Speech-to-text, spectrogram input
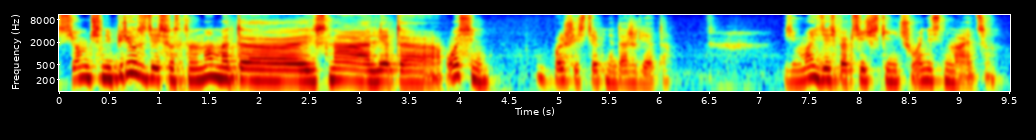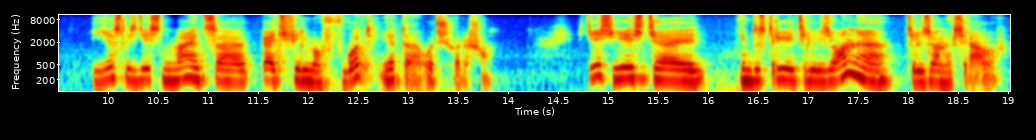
Съемочный период здесь в основном это весна, лето, осень, в большей степени даже лето. Зимой здесь практически ничего не снимается. И если здесь снимается 5 фильмов в год, это очень хорошо. Здесь есть э, индустрия телевизионная, телевизионных сериалов.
